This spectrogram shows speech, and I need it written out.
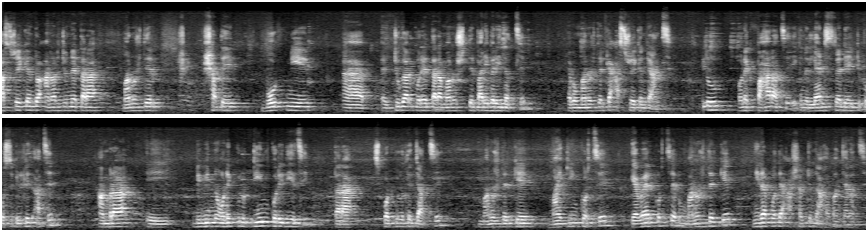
আশ্রয় কেন্দ্র আনার জন্য তারা মানুষদের সাথে বোট নিয়ে জোগাড় করে তারা মানুষদের বাড়ি বাড়ি যাচ্ছে এবং মানুষদেরকে আশ্রয় কেন্দ্রে আনছে। কিন্তু অনেক পাহাড় আছে, এখানে ল্যান্ডস্লাইডের একটি পসিবিলিটি আছে। আমরা এই বিভিন্ন অনেকগুলো টিম করে দিয়েছি, তারা স্পটগুলোতে যাচ্ছে, মানুষদেরকে মাইকিং করছে অ্যাওয়্যার করছে এবং মানুষদেরকে নিরাপদে আসার জন্য আহ্বান জানাচ্ছে।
